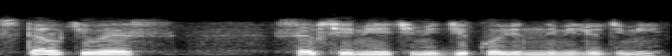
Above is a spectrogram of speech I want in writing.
Сталкиваясь со всеми этими диковинными людьми,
